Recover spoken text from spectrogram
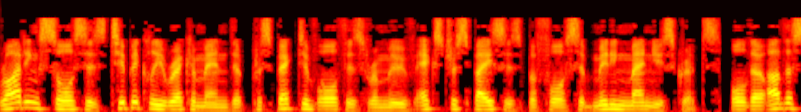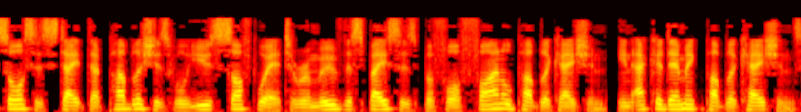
Writing sources typically recommend that prospective authors remove extra spaces before submitting manuscripts, although other sources state that publishers will use software to remove the spaces before final publication. In academic publications,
